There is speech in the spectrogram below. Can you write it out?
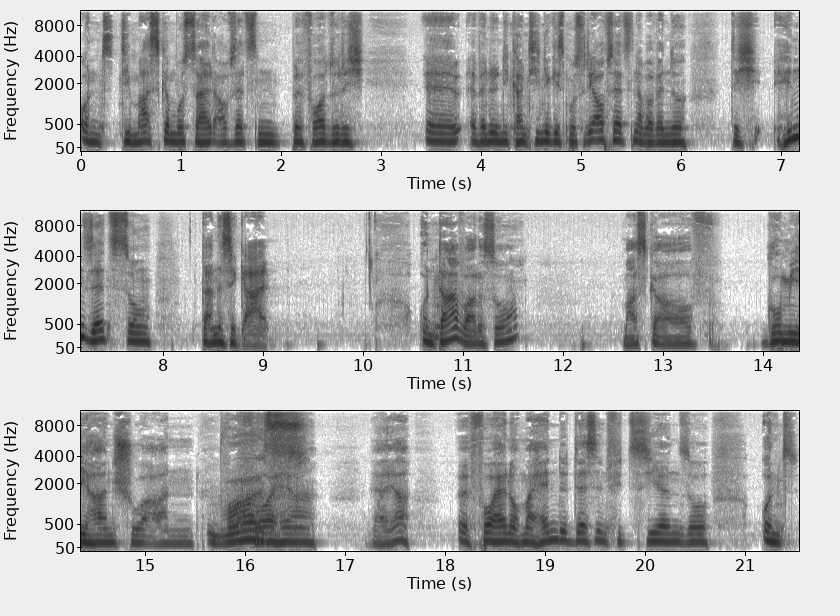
und die Maske musst du halt aufsetzen, bevor du dich, äh, wenn du in die Kantine gehst, musst du die aufsetzen, aber wenn du dich hinsetzt, so, dann ist egal. Und da war das so, Maske auf, Gummihandschuhe an, Was? vorher, ja, ja, äh, vorher noch mal Hände desinfizieren, so. Und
